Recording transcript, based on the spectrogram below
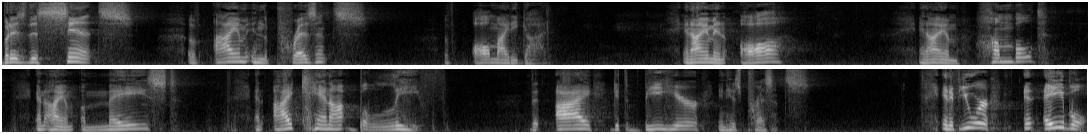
But is this sense of I am in the presence of Almighty God. And I am in awe, and I am humbled, and I am amazed, and I cannot believe that I get to be here in his presence. And if you were able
